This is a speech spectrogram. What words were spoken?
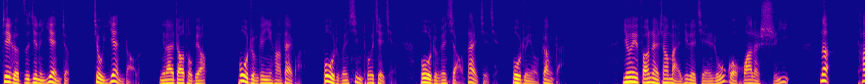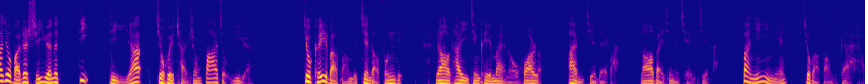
这个资金的验证就验到了，你来招投标，不准跟银行贷款，不准跟信托借钱，不准跟小贷借钱。不准有杠杆，因为房产商买地的钱如果花了十亿，那他就把这十亿元的抵押就会产生八九亿元，就可以把房子建到封顶，然后他已经可以卖楼花了，按揭贷款，老百姓的钱进来，半年一年就把房子盖好。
